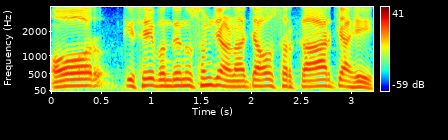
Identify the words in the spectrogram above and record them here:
ਔਰ ਕਿਸੇ ਬੰਦੇ ਨੂੰ ਸਮਝਾਉਣਾ ਚਾਹੋ ਸਰਕਾਰ ਚਾਹੇ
